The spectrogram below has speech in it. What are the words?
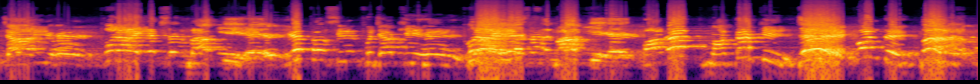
जाती है पूरा इलेक्शन बाकी है ये तो सिर्फ झांकी है पूरा इलेक्शन बाकी है भारत माता की जय वंदे मातरम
